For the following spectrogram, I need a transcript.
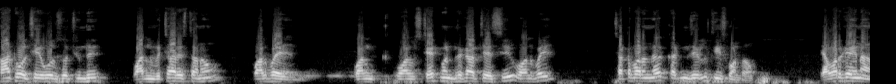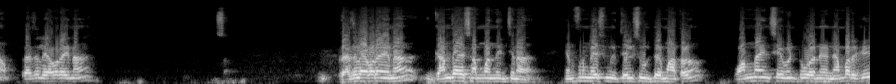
కాంట్రోల్ చేయవలసి వచ్చింది. వాళ్ళని విచారిస్తాను. వాళ్ళపై వాళ్ళ వాళ్ళ స్టేట్మెంట్ రికార్డ్ చేసి వాళ్ళపై చట్టపరంగా కఠిన చర్యలు తీసుకుంటాం. ఎవరికైనా ప్రజలు ఎవరైనా ప్రజలు ఎవరైనా గంజాయి సంబంధించిన ఇన్ఫర్మేషన్ మీకు తెలిసి ఉంటే మాత్రం వన్ నైన్ సెవెన్ టూ అనే నెంబర్కి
